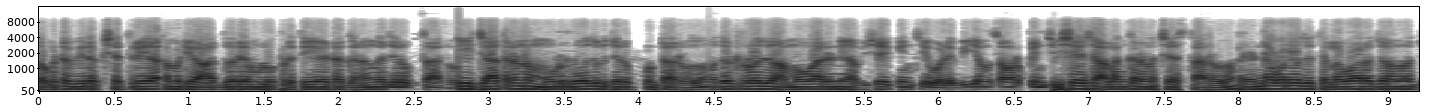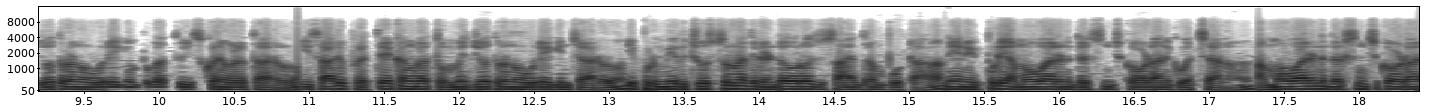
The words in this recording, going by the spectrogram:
తొగట వీర క్షత్రియ కమిటీ ఆధ్వర్యంలో ప్రతి ఏటా ఘనంగా జరుపుతారు. ఈ జాతరను మూడు రోజులు జరుపుకుంటారు. మొదటి రోజు అమ్మవారిని అభిషేకించి వడిబియ్యం సమర్పించి విశేష అలంకరణ చేస్తారు. రెండవ రోజు తెల్లవారుజామున జ్యోతులను ఊరేగింపుగా తీసుకుని వెళ్తారు. ఈసారి ప్రత్యేకంగా తొమ్మిది జ్యోతులను ఊరేగించారు. ఇప్పుడు మీరు చూస్తున్నది రెండవ రోజు సాయంత్రం పూట. నేను ఇప్పుడే అమ్మవారిని దర్శించుకోవడానికి వచ్చాను. అమ్మవారిని దర్శించుకోవడానికి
